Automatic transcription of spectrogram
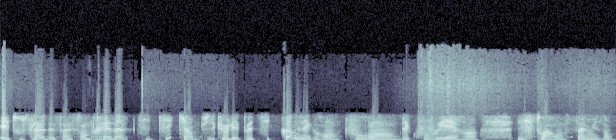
Et tout cela de façon très atypique, hein, puisque les petits comme les grands pourront découvrir euh, l'histoire en s'amusant.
